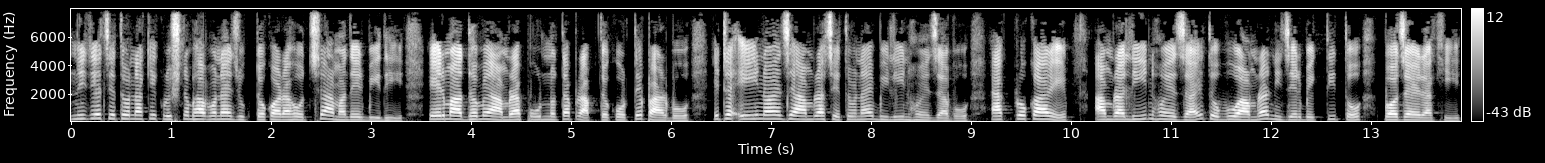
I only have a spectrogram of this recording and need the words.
নিজের চেতনাকে কৃষ্ণ ভাবনায় যুক্ত করা হচ্ছে আমাদের বিধি। এর মাধ্যমে আমরা পূর্ণতা প্রাপ্ত করতে পারব। এটা এই নয় যে আমরা চেতনায় বিলীন হয়ে যাব। এক প্রকারে আমরা লীন হয়ে যাই তবু আমরা নিজের ব্যক্তিত্ব বজায় রাখি।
